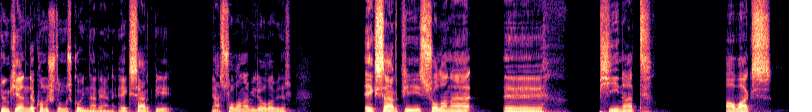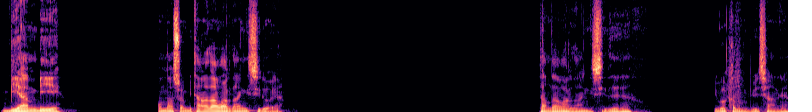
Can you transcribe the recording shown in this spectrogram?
dünkü yanında konuştuğumuz coinler yani. XRP, ya Solana bile olabilir. XRP, Solana, ee, Peanut, Avax, BNB. Ondan sonra bir tane daha vardı. Hangisiydi o ya? Bir tane daha vardı. Hangisiydi? Bir bakalım bir saniye.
